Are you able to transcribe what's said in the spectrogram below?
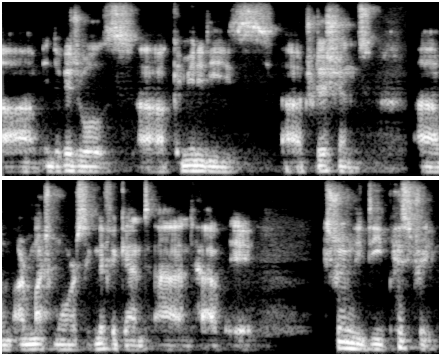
uh, individuals, uh, communities, uh, traditions um, are much more significant and have a extremely deep history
